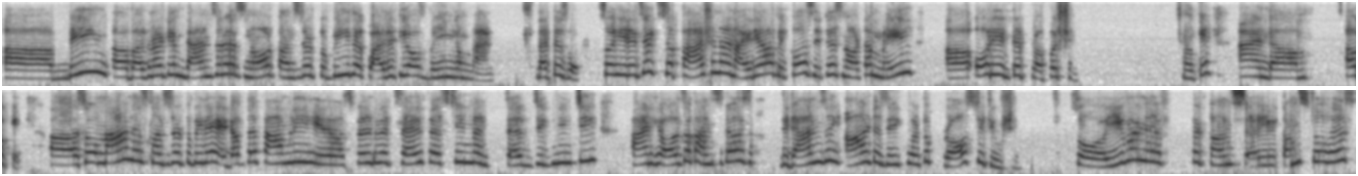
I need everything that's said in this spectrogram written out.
uh, being a Bharatanatyam dancer is not considered to be the quality of being a man. That is what. So he rejects the passion and idea because it is not a male uh, oriented profession okay? And um, okay. Uh, so man is considered to be the head of the family. He was filled with self-esteem and self-dignity. And he also considers the dancing art is equal to prostitution. So even if it comes it comes to his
